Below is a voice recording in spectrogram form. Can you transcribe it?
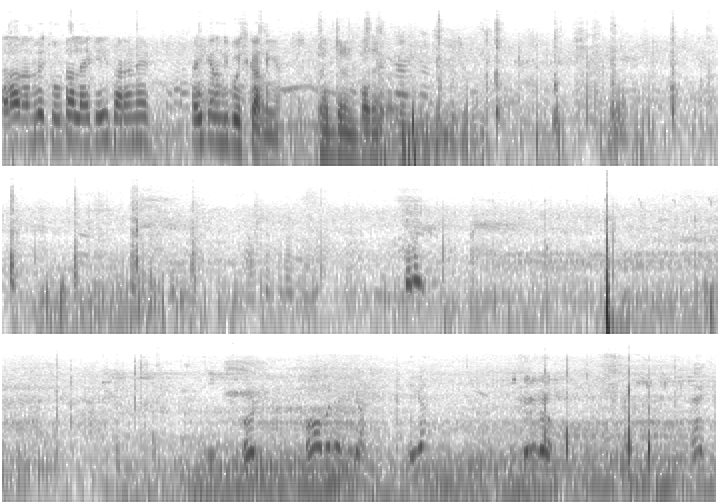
ਪਹਿਲਾਂ ਰਨਵੇ ਛੋਟਾ ਲੈ ਕੇ ਹੀ ਸਾਰਿਆਂ ਨੇ ਸਹੀ ਕਰਨ ਦੀ ਕੋਸ਼ਿਸ਼ ਕਰਨੀ ਆ। ਇੱਧਰ ਜਾਓ ਚਲੋ ਜੀ। ਗੁੱਡ ਬਹੁਤ ਵਧੀਆ ਸੀਗਾ ਠੀਕ ਆ ਸ਼ੁਰੂ ਕਰੋ ਨੈਕਸਟ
